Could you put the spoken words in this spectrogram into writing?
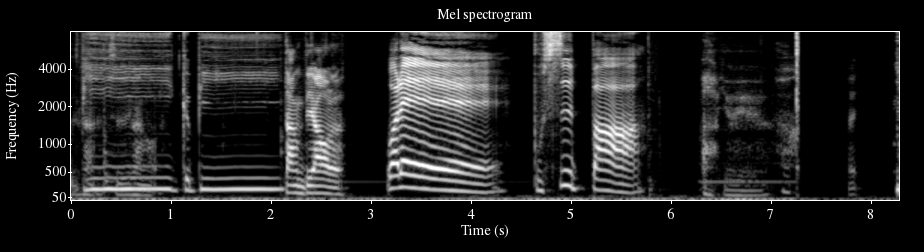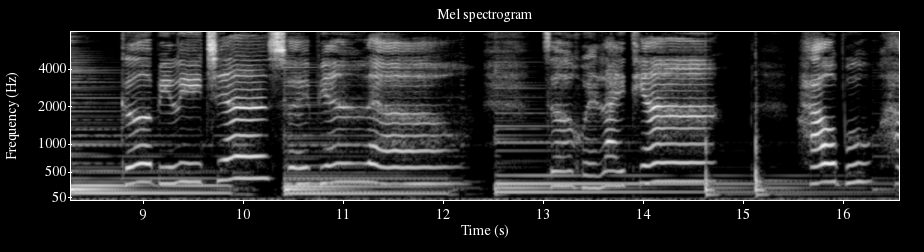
隔壁隔壁，当掉了我嘞，不是吧？啊！有有有，隔壁里姐随便聊，这回来听好不好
